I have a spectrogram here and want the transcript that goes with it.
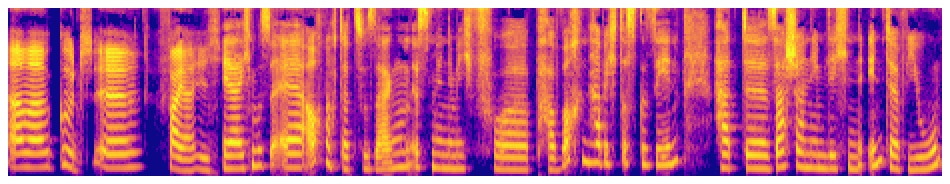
Aber gut, äh, feiere ich. Ja, ich muss äh, auch noch dazu sagen, ist mir nämlich vor paar Wochen habe ich das gesehen, hatte Sascha nämlich ein Interview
